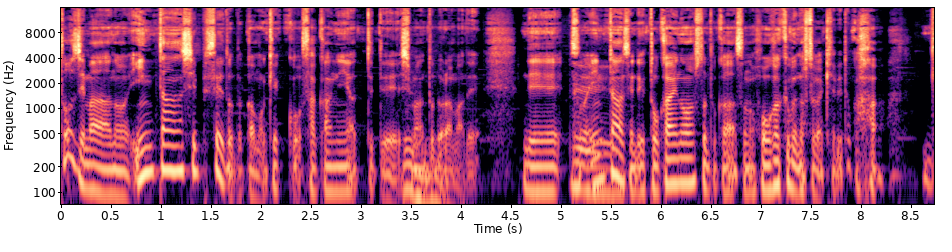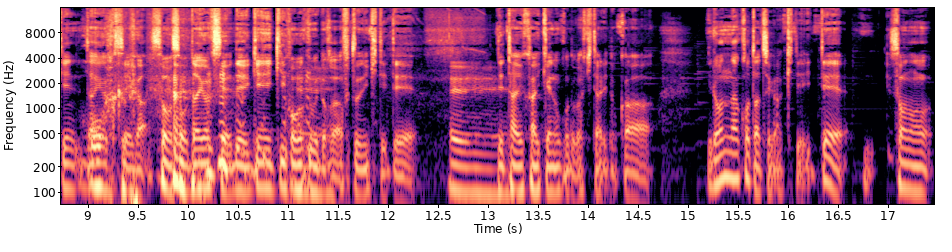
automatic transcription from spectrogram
当時、まあ、あの、インターンシップ制度とかも結構盛んにやってて、シマントドラマで。で、そのインターン生で都会の人とか、その法学部の人が来たりとか、現大学生が、そうそう、大学生で 現役法学部とかが普通に来てて、で、体育会系の子とか来たりとか、いろんな子たちが来ていて、その、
